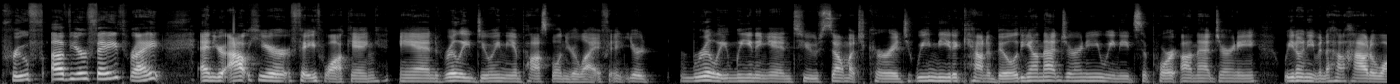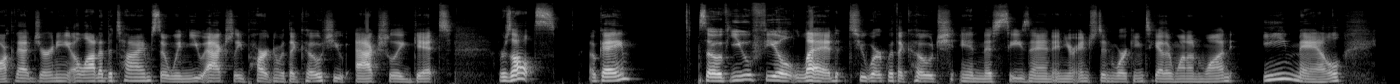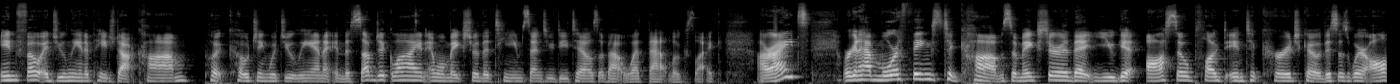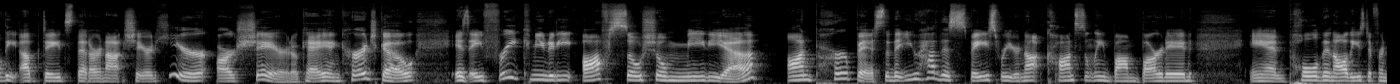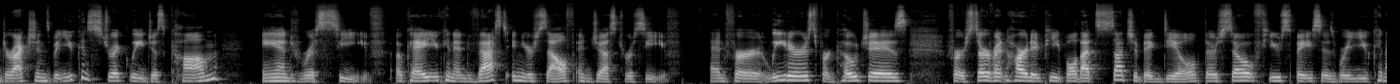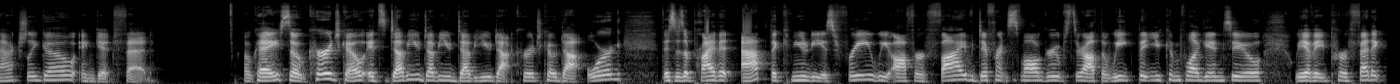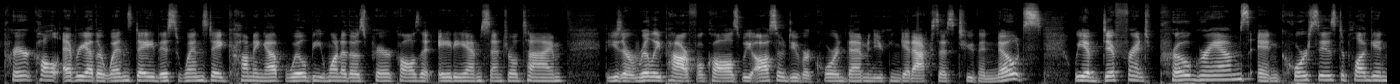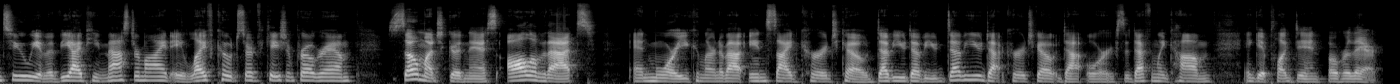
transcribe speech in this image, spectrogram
proof of your faith, right? And you're out here faith walking and really doing the impossible in your life. And you're really leaning into so much courage. We need accountability on that journey. We need support on that journey. We don't even know how to walk that journey a lot of the time. So when you actually partner with a coach, you actually get results. Okay. So if you feel led to work with a coach in this season and you're interested in working together one on one, email info at julianapage.com. Put coaching with Juliana in the subject line, and we'll make sure the team sends you details about what that looks like. All right. We're to have more things to come. So make sure that you get also plugged into Courage Co. This is where all the updates that are not shared here are shared. Okay. And Courage Co is a free community off social media on purpose so that you have this space where you're not constantly bombarded and pulled in all these different directions, but you can strictly just come and receive. Okay. You can invest in yourself and just receive. And for leaders, for coaches, for servant hearted people, that's such a big deal. There's so few spaces where you can actually go and get fed. Okay, so Courage Co, it's www.courageco.org. This is a private app. The community is free. We offer five different small groups throughout the week that you can plug into. We have a prophetic prayer call every other Wednesday. This Wednesday coming up will be one of those prayer calls at 8 a.m. Central Time. These are really powerful calls. We also do record them and you can get access to the notes. We have different programs and courses to plug into. We have a VIP mastermind, a life coach certification program so much goodness, all of that and more you can learn about inside Courage Co. www.courageco.org. So definitely come and get plugged in over there.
